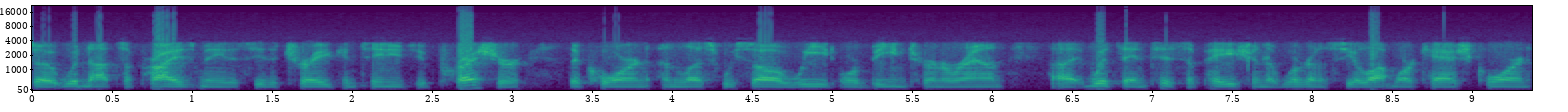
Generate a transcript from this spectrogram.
So it would not surprise me to see the trade continue to pressure the corn unless we saw wheat or bean turn around uh, with anticipation that we're going to see a lot more cash corn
